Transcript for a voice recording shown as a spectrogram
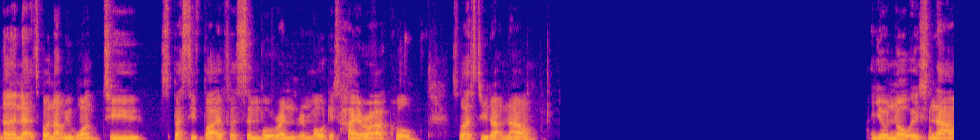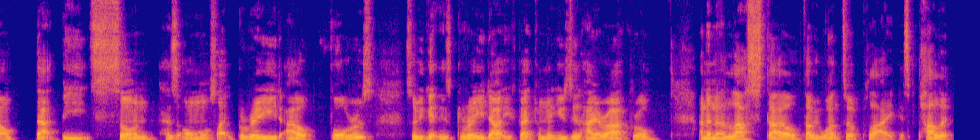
Now the next one that we want to specify for symbol rendering mode is hierarchical. So let's do that now. And you'll notice now that the sun has almost like grayed out for us. So we get this grayed out effect when we're using hierarchical. And then the last style that we want to apply is palette.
